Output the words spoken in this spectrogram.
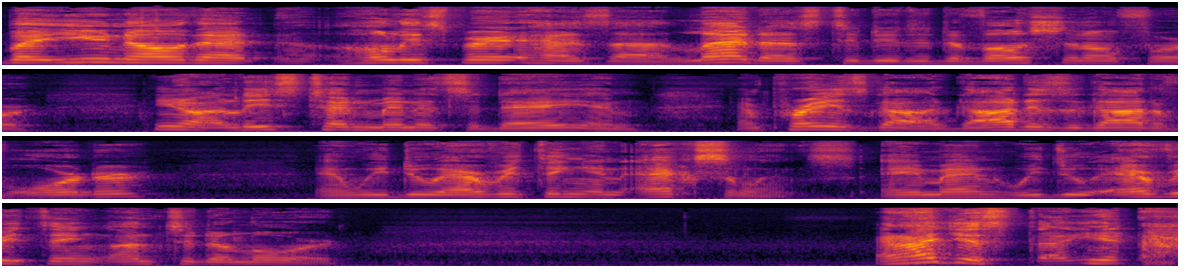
but you know that Holy Spirit has uh, led us to do the devotional for, you know, at least 10 minutes a day. And, and praise God. God is a God of order, and we do everything in excellence. Amen. We do everything unto the Lord. And I just, uh, you know,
